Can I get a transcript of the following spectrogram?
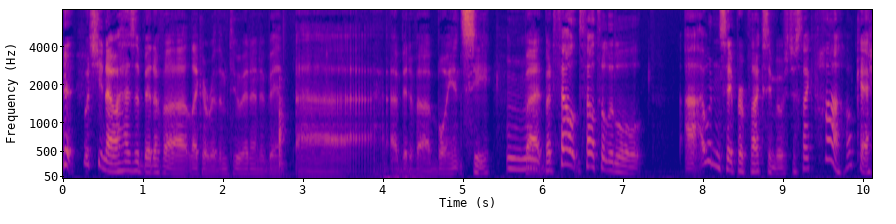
yeah. which you know has a bit of a like a rhythm to it and a bit uh, a bit of a buoyancy, Mm-hmm. but but felt felt a little. Uh, I wouldn't say perplexing, but it was just like, huh, okay,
